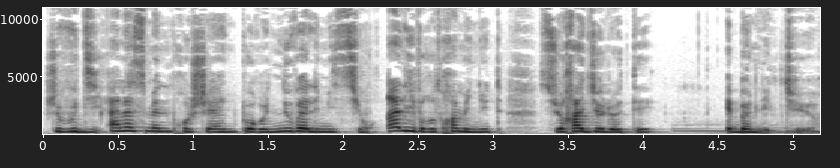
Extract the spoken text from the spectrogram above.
Je vous dis à la semaine prochaine pour une nouvelle émission Un livre 3 minutes sur Radio Loté et bonne lecture.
